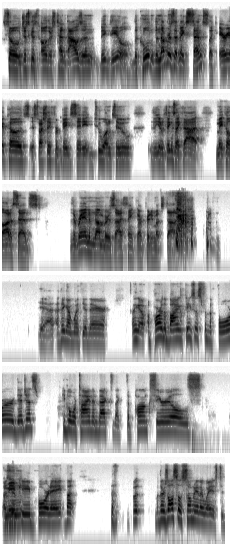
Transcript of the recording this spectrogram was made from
So just because oh, there's ten thousand, big deal. The cool, the numbers that make sense, like area codes, especially for big city, two one two, you know, things like that, make a lot of sense. The random numbers, I think, are pretty much done. yeah, I think I'm with you there. I think a, a part of the buying thesis for the four digits, people were tying them back to like the punk serials, I mean, Bored Ape, but but, there's also so many other ways to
